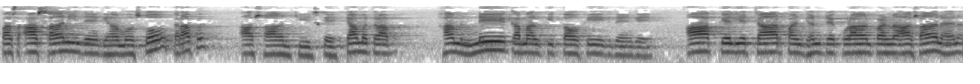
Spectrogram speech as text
پس آسانی دیں گے ہم اس کو طرف آسان چیز کے۔ کیا مطلب؟ ہم نیک عمل کی توفیق دیں گے۔ آپ کے لیے چار پانچ گھنٹے قرآن پڑھنا آسان ہے نا؟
